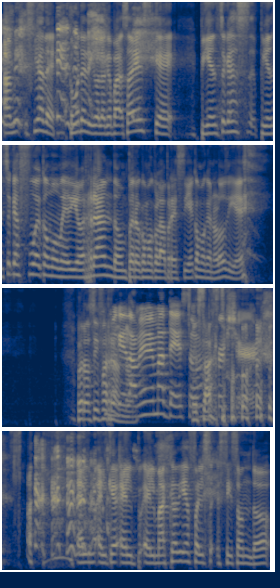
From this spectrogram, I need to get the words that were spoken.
a mí, fíjate, como te digo, lo que pasa es que pienso que, pienso que fue como medio random, pero como que lo aprecié, como que no lo odié. Pero sí fue como random. Dame más de eso, Exacto. for sure. el, el, que, el, el, más que odié fue el Season 2,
